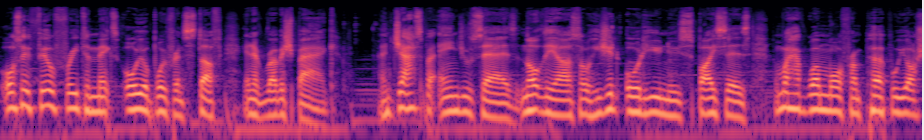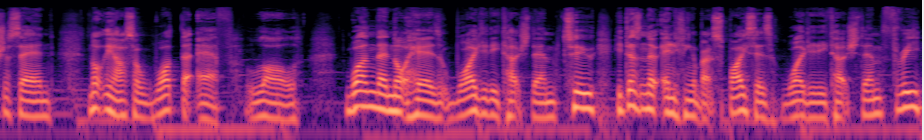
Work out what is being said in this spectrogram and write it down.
Also, feel free to mix all your boyfriend's stuff in a rubbish bag. And Jasper Angel says, not the arsehole, he should order you new spices. And we'll have one more from Purple Yosha saying, not the arsehole, what the F, lol. One, they're not his. Why did he touch them? Two, he doesn't know anything about spices. Why did he touch them? Three,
